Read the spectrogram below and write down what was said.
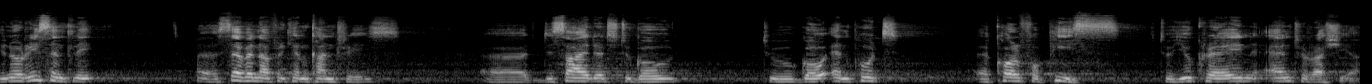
You know, recently, uh, seven African countries uh, decided to go to go and put a call for peace to Ukraine and to Russia.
